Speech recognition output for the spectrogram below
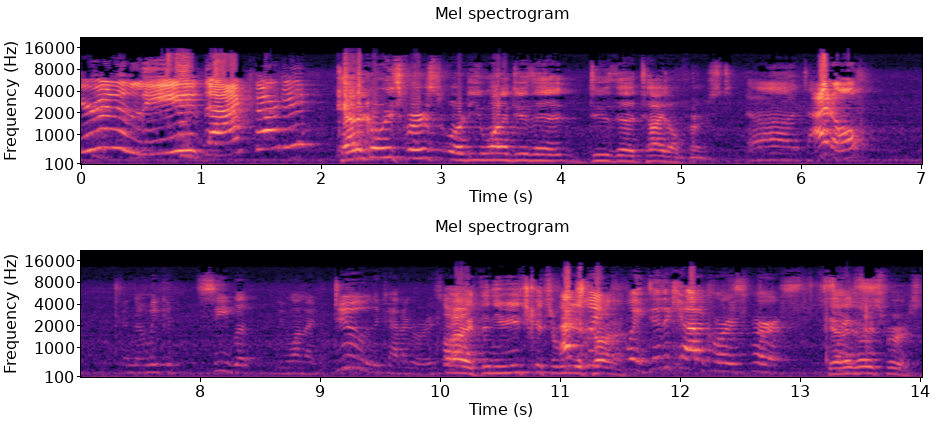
You're gonna leave that card in? categories first, or do you want to do the do the title first? Uh, title. And then we could see what we want to do the categories. All right, then you each get to read a card. wait, do the categories first. Categories first.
